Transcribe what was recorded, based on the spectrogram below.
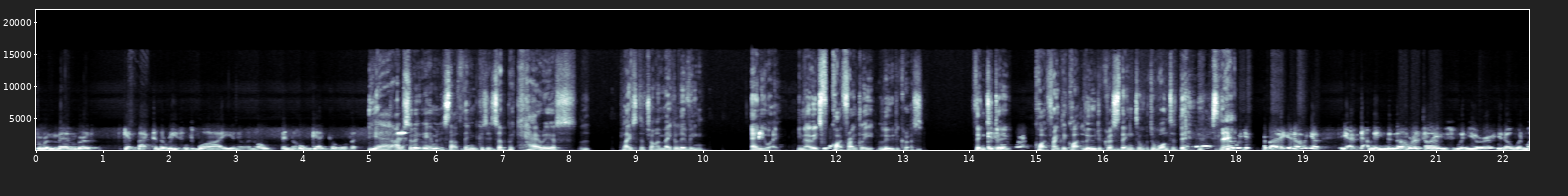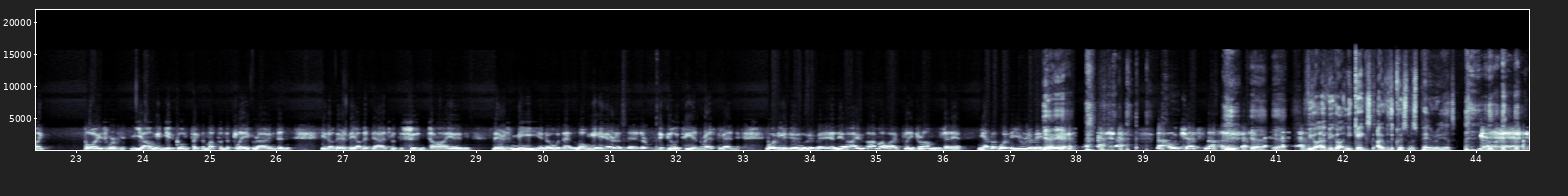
remember get back to the reasons why, you know, and whole in the whole get go of it. Yeah, absolutely. I mean, it's that thing because it's a precarious place to try and make a living. Anyway, you know, it's quite frankly ludicrous thing to do. Quite frankly, quite ludicrous thing to, to want to do, isn't it? when you think about it, you know, you know, yeah, I mean, the number of times when you're, you know, when my boys were young and you'd go and pick them up in the playground and, you know, there's the other dads with the suit and tie and there's me, you know, with that long hair and the, the, the goatee and the rest of it. What do you do? And, you know, I, I'm, oh, I play drums. And, uh, yeah, but what do you really do? Yeah, yeah. That old chestnut. yeah, yeah. Have you got Have you got any gigs over the Christmas period? yeah.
